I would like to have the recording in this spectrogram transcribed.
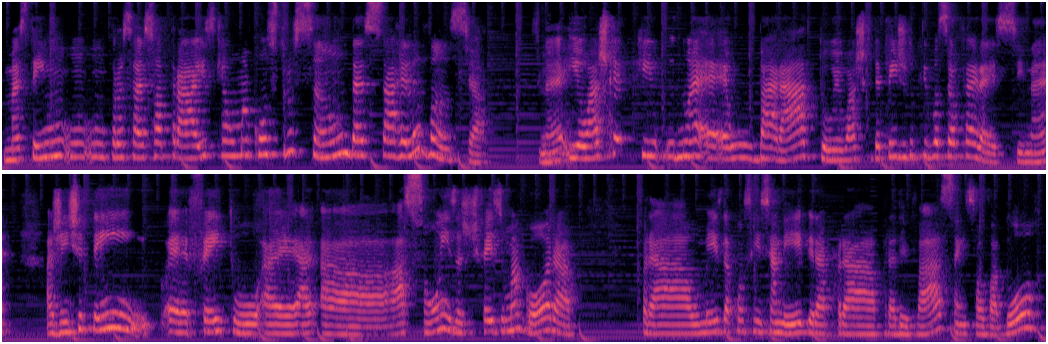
mas tem um, um, um processo atrás que é uma construção dessa relevância. Né? E eu acho que, que não é, é, é, o barato, eu acho que depende do que você oferece, né? A gente tem é, feito é, a, a, ações, a gente fez uma agora para o mês da consciência negra para a Devassa, em Salvador,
